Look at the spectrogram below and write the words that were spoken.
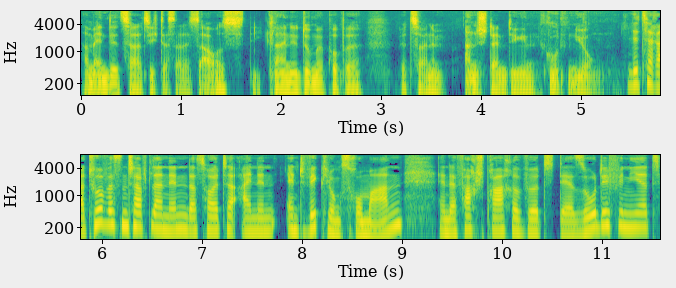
Am Ende zahlt sich das alles aus. Die kleine dumme Puppe wird zu einem anständigen, guten Jungen. Literaturwissenschaftler nennen das heute einen Entwicklungsroman. In der Fachsprache wird der so definiert.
